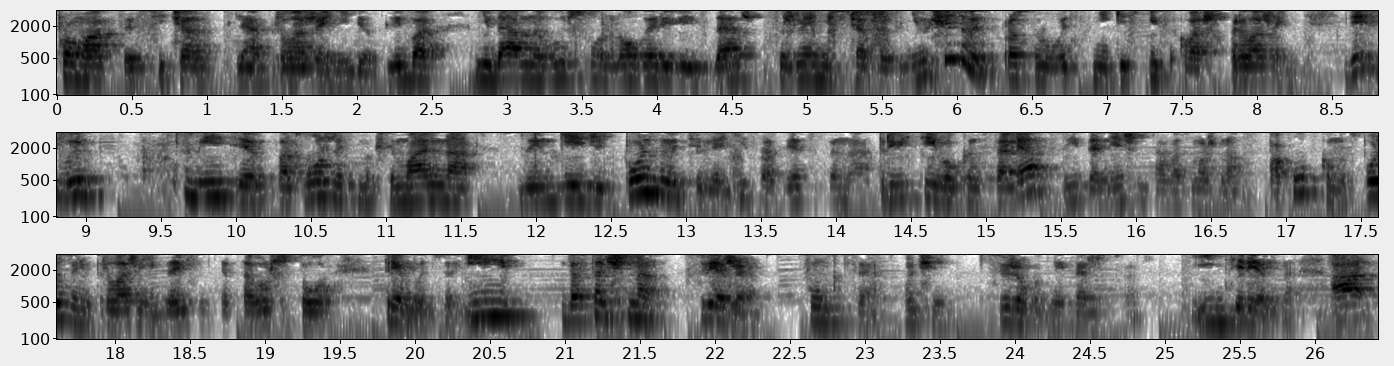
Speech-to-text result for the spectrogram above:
промо-акция сейчас для приложения идет, либо недавно вышел новый релиз, да, к сожалению, сейчас это не учитывается, просто выводится некий список ваших приложений. Здесь вы имеете возможность максимально заингейджить пользователя и, соответственно, привести его к инсталляции и дальнейшим, там, возможно, покупкам, использованию приложения, в зависимости от того, что требуется. И достаточно свежая функция, очень свежо, как мне кажется, интересно. А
